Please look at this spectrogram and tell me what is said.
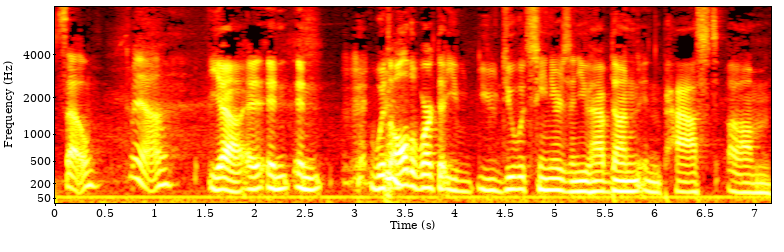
So, yeah, yeah, and and with all the work that you you do with seniors and you have done in the past, um,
